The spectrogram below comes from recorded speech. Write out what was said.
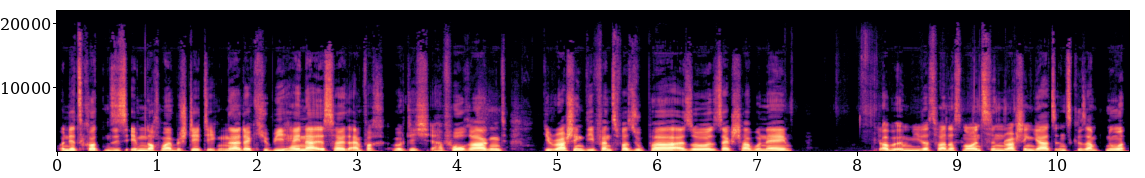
Und jetzt konnten sie es eben nochmal bestätigen. Ne? Der QB Hayner ist halt einfach wirklich hervorragend. Die Rushing Defense war super. Also Zach Charbonnet Ich glaube, irgendwie, das war das 19 Rushing Yards insgesamt nur.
